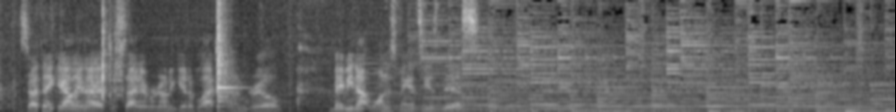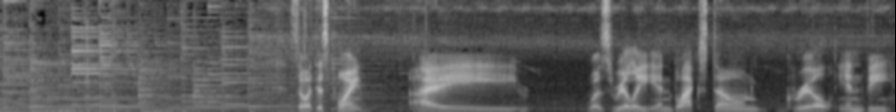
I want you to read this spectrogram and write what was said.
So I think Allie and I have decided we're going to get a Blackstone grill. Maybe not one as fancy as this. So at this point, I was really in Blackstone grill envy.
